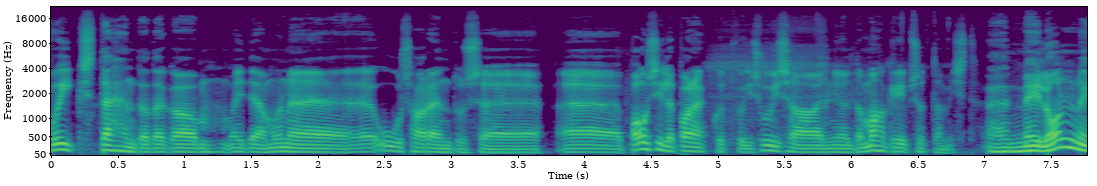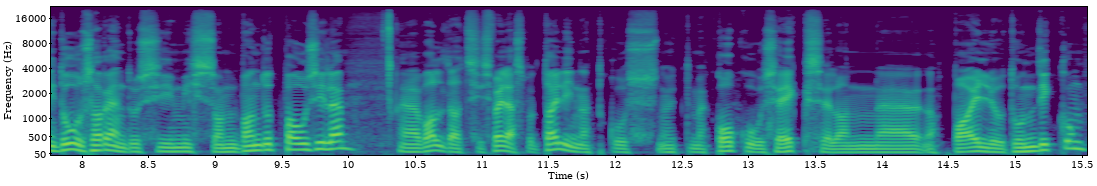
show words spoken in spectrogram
võiks tähendada ka, ma ei tea, mõne uusarenduse äh, pausile panekut või suisa nii-öelda maha kriipsutamist? meil on neid uusarendusi, mis on pandud pausile, valdavalt siis väljaspool Tallinnat, kus no ütleme, kogu see Excel on noh, palju tundlikum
